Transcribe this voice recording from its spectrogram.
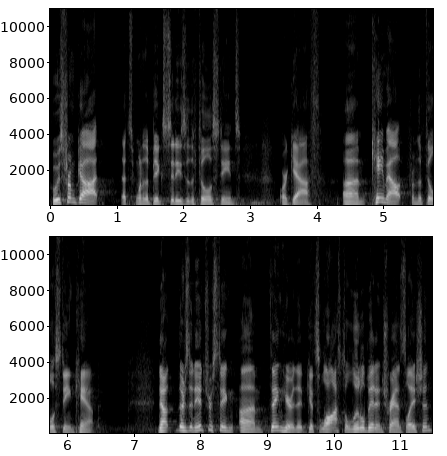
who is from Gath, that's one of the big cities of the Philistines, or Gath, um, came out from the Philistine camp. Now, there's an interesting um, thing here that gets lost a little bit in translation.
